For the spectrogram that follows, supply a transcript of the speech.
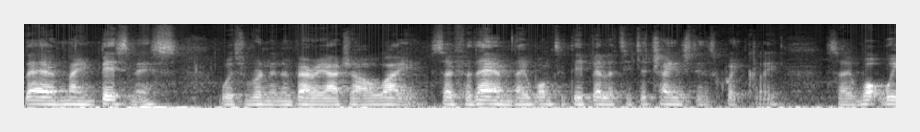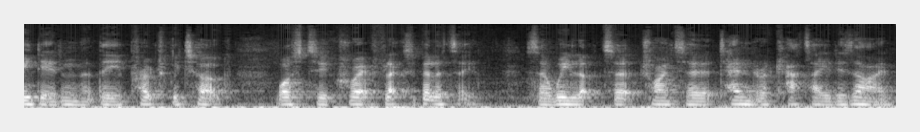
their main business was run in a very agile way. So for them, they wanted the ability to change things quickly. So what we did and the approach we took was to create flexibility. So we looked at trying to tender a Cat A design,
